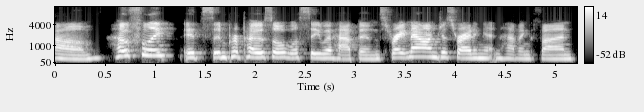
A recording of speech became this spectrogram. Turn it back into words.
um hopefully it's in proposal. We'll see what happens. Right now i'm just writing it and having fun.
